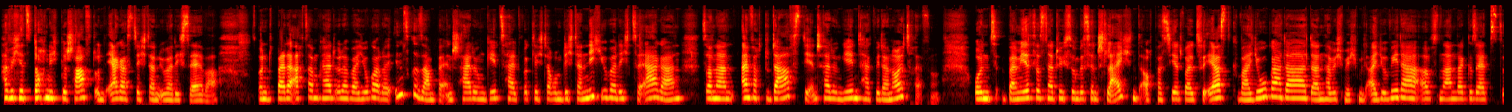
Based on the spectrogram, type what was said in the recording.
habe ich jetzt doch nicht geschafft und ärgerst ärgerst dich dann über dich selber. Und bei der Achtsamkeit oder bei Yoga oder insgesamt bei Entscheidungen geht es halt wirklich darum, dich dann nicht über dich zu ärgern, sondern einfach, du darfst die Entscheidung jeden Tag wieder neu treffen. Und bei mir ist das natürlich so ein bisschen schleichend auch passiert, weil zuerst war Yoga da, dann habe ich mich mit Ayurveda auseinandergesetzt,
